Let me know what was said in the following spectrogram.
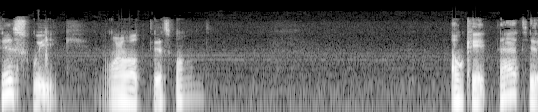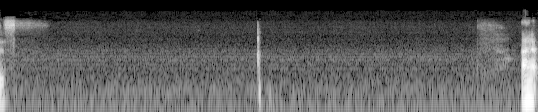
this week. What about this one? Okay, that is. I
